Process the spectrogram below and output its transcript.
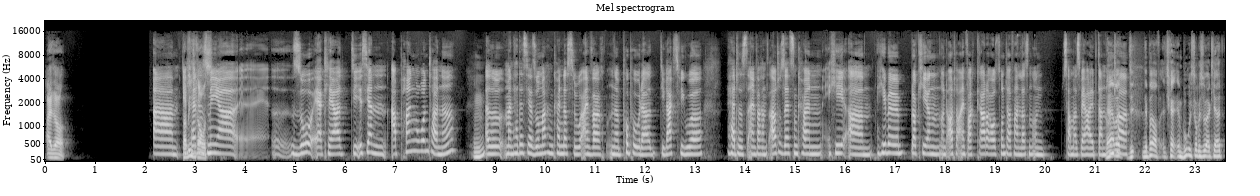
Also, Ähm, ich ich hätte raus. es mir ja äh, so erklärt, die ist ja ein Abhang runter, ne? Mhm. Also man hätte es ja so machen können, dass du einfach eine Puppe oder die Wachsfigur hättest einfach ins Auto setzen können, He ähm, Hebel blockieren und Auto einfach gerade raus runterfahren lassen und Summers wäre halt dann Ja, unter. die, ne, pass auf, ich kann, im Buch ist glaube ich so erklärt,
